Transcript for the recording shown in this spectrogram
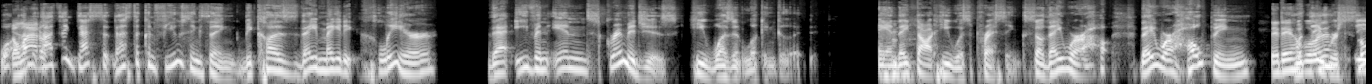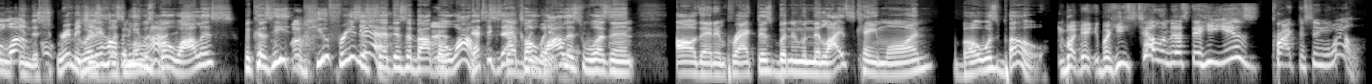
Well, The I, mean, I think that's the, that's the confusing thing because they made it clear that even in scrimmages he wasn't looking good, and they thought he was pressing. So they were ho- they were hoping Did they, what were they they- were seeing well, in the oh, scrimmages were they was hoping he was Bo. Wallace? Because he Ugh. Hugh Freeze has Yeah. said this about Uh, Bo Wallace. that's that exactly Bo what it Wallace was. wasn't all that in practice, but then when the lights came on, Bo was Bo. But they, but he's telling us that he is practicing well.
